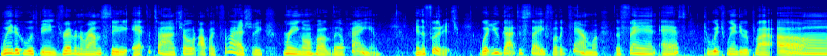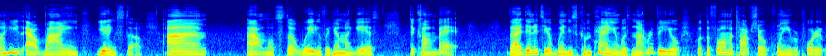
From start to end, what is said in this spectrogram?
Wendy, who was being driven around the city at the time, showed off a flashy ring on her left hand in the footage. What you got to say for the camera? The fan asked, to which Wendy replied, Oh, he's out buying, getting stuff. I'm, I don't know, stuck waiting for him, I guess, to come back. The identity of Wendy's companion was not revealed, but the former talk show queen reported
